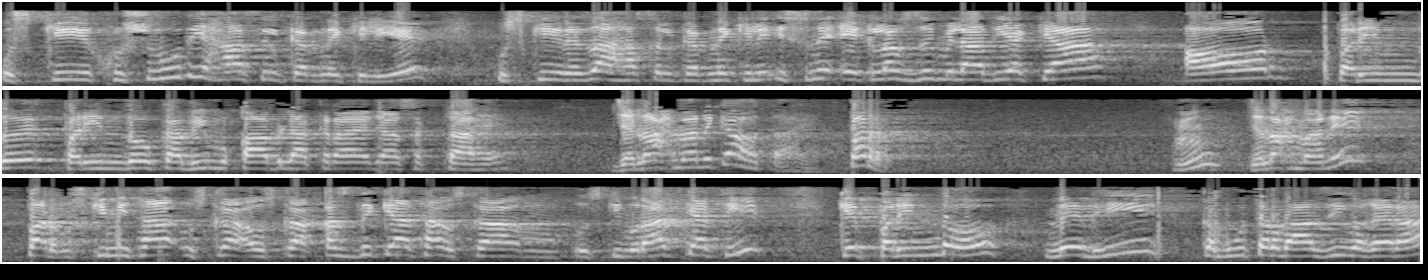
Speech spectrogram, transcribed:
اس کی خوشنودی حاصل کرنے کے لیے، اس کی رضا حاصل کرنے کے لیے اس نے ایک لفظ ملا دیا، کیا؟ اور پرندوں پرندوں کا بھی مقابلہ کرایا جا سکتا ہے۔ جناح مانے کیا ہوتا ہے؟ پر۔ جناح مانے پر اس کی مثال، اس کا اس کا قصد کیا تھا؟ اس کا، اس کی مراد کیا تھی؟ کہ پرندوں میں بھی کبوتر بازی وغیرہ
